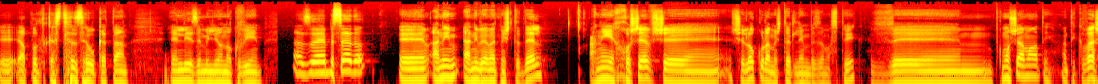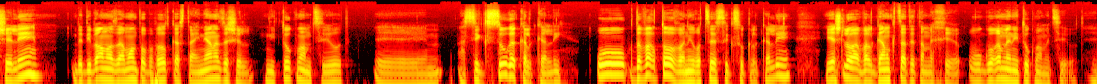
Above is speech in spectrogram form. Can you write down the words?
אה, הפודקאסט הזה הוא קטן, אין לי איזה מיליון עוקבים. אז אה, בסדר. אני, אני באמת משתדל. אני חושב ש... שלא כולם משתדלים בזה מספיק. וכמו שאמרתי, התקווה שלי, ודיברנו על זה המון פה בפודקאסט, העניין הזה של ניתוק מהמציאות, השגשוג הכלכלי, הוא דבר טוב, אני רוצה שגשוג כלכלי, יש לו אבל גם קצת את המחיר, הוא גורם לניתוק מהמציאות. אה,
